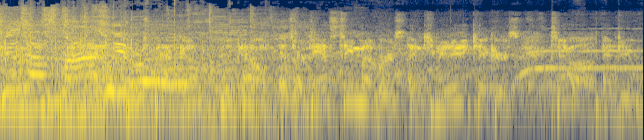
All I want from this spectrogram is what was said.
Kudos, my Coach hero. Becca will count as our dance team members and community kickers team up and do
